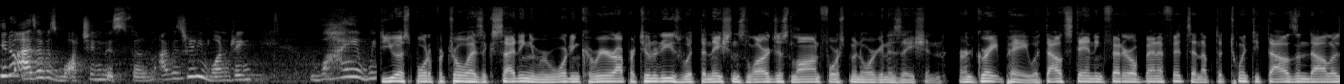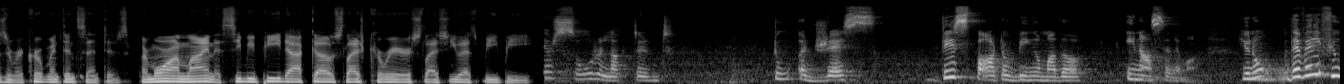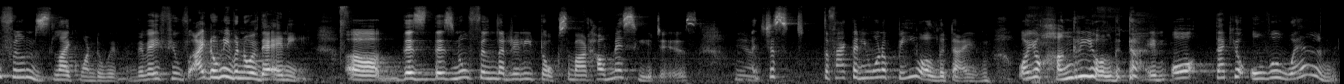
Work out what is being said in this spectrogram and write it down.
You know, as I was watching this film, I was really wondering why we The U.S. Border Patrol has exciting and rewarding career opportunities with the nation's largest law enforcement organization. Earn great pay with outstanding federal benefits and up to $20,000 in recruitment incentives. Learn more online at cbp.gov slash career slash USBP. are so reluctant to address this part of being a mother in our cinema. You know, there are very few films like Wonder Women. There are very few. I don't even know if there are any. Uh, there's there's no film that really talks about how messy it is. It's just the fact that you want to pee all the time, or you're hungry all the time, or that you're overwhelmed.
